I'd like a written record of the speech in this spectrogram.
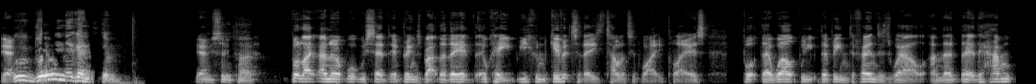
Yeah. We were brilliant against them. Yeah. They were superb. But like I know what we said, it brings back that they okay. You can give it to these talented white players, but they're well, we, they're being defended well, and they, they they haven't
